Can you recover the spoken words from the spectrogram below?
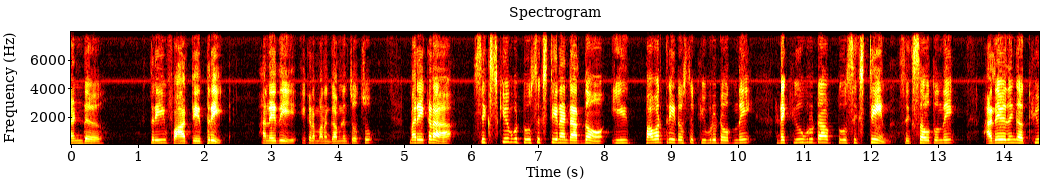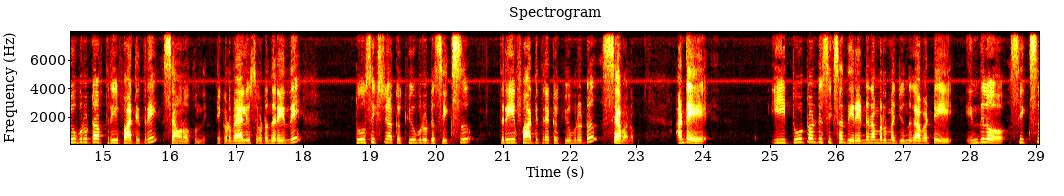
and three forty three అనేది ఇక్కడ మనం గమనించవచ్చు. మరి ఇక్కడ సిక్స్ క్యూబ్ టూ సిక్స్టీన్ అంటే అర్థం ఈ పవర్ త్రీ ఇటు వస్తే క్యూబ్ రూట్ అవుతుంది. అంటే cube root of two sixteen six అవుతుంది. అదేవిధంగా cube root of three forty three seven అవుతుంది. ఇక్కడ వాల్యూస్ ఇవ్వడం జరిగింది. టూ సిక్స్టీన్ యొక్క cube root six three forty three యొక్క క్యూబ్ రూట్ సెవెన్ అంటే ఈ టూ ట్వంటీ సిక్స్ అనేది రెండు నెంబర్ల మధ్య ఉంది కాబట్టి ఇందులో సిక్స్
